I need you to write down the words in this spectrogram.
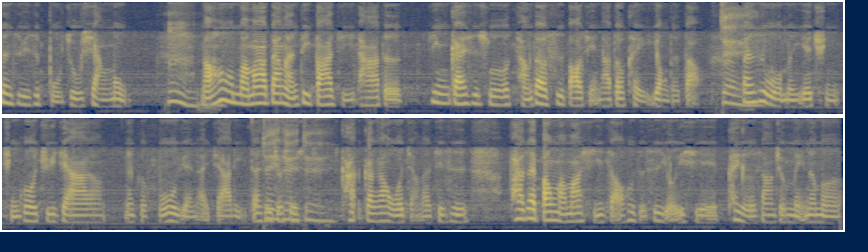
甚至于是补助项目。嗯，然后妈妈当然第八集她的应该是说长照四包钱她都可以用得到，对，但是我们也请请过居家那个服务员来家里，但是就是看刚刚我讲的，其实他在帮妈妈洗澡或者是有一些配合上就没那么。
